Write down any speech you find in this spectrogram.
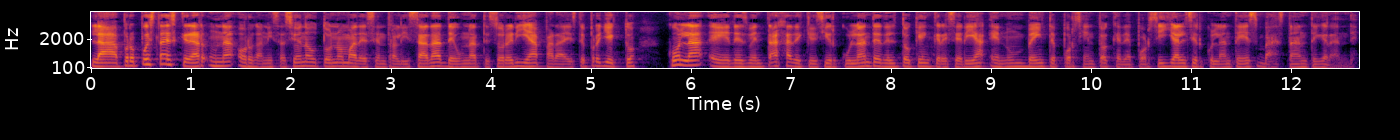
La propuesta es crear una organización autónoma descentralizada de una tesorería para este proyecto, con la eh, desventaja de que el circulante del token crecería en un 20%, que de por sí ya el circulante es bastante grande.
